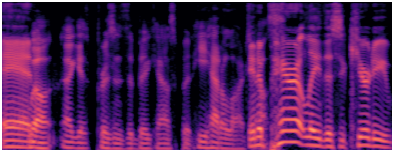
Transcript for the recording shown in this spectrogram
And well, I guess prison's the big house, but he had a large and house. apparently the security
